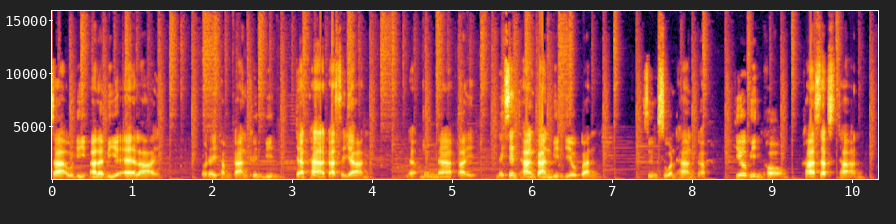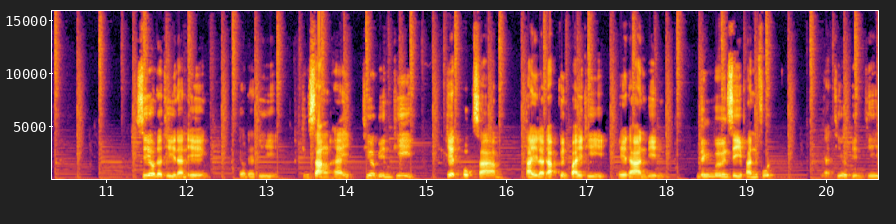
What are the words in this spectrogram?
ซาอุดิอาระเบียแอร์ไลน์ก็ได้ทำการขึ้นบินจากท่าอากาศยาน และมุ่งหน้าไปในเส้นทางการบินเดียวกัน ซึ่งสวนทางกับเที่ยวบินของคาซัคสถานเสี้ยวนาทีนั้นเอง เจ้าหน้าที่จึงสั่งให้เที่ยวบินที่ 763 ไต่ระดับขึ้นไปที่เพดานบิน 14,000 ฟุต และเที่ยวบินที่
